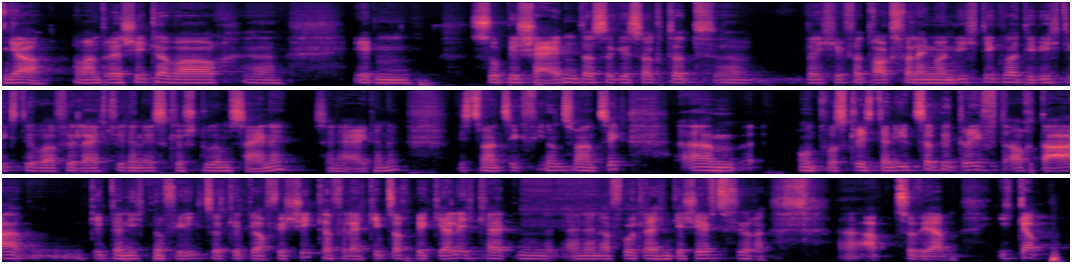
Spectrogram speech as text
Ja, aber Andreas Schicker war auch äh, eben so bescheiden, dass er gesagt hat, äh, welche Vertragsverlängerung wichtig war. Die wichtigste war vielleicht für den SK Sturm seine, seine eigene, bis 2024. Ähm, und was Christian Ilzer betrifft, auch da geht ja nicht nur für Ilzer, geht ja auch für Schicker. Vielleicht gibt es auch Begehrlichkeiten, einen erfolgreichen Geschäftsführer äh, abzuwerben. Ich glaube,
